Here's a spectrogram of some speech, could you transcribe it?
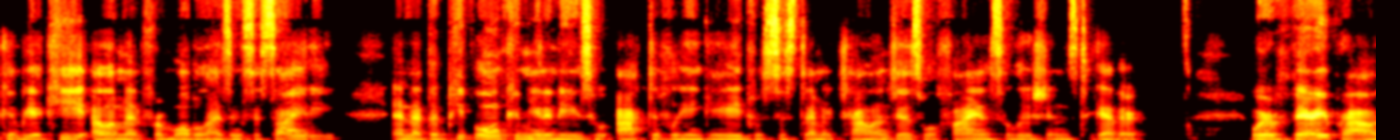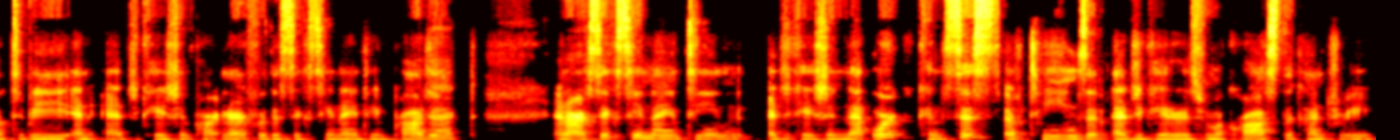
can be a key element for mobilizing society, and that the people and communities who actively engage with systemic challenges will find solutions together. We're very proud to be an education partner for the 1619 Project, and our 1619 Education Network consists of teams of educators from across the country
